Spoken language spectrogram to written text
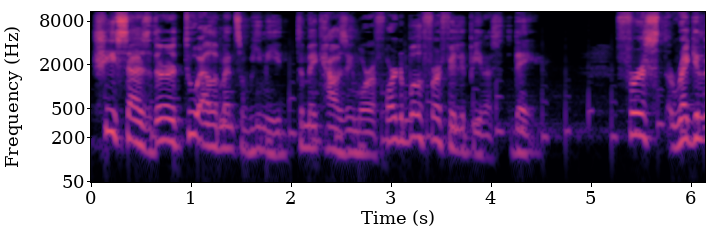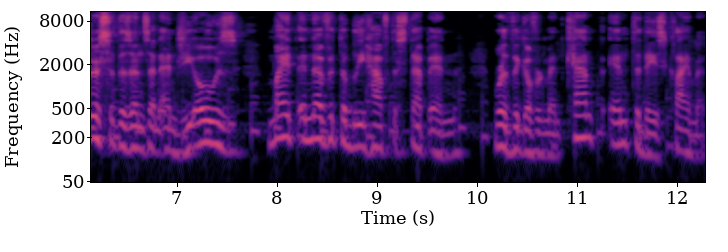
She says there are two elements we need to make housing more affordable for Filipinos today. First, regular citizens and NGOs might inevitably have to step in where the government can't in today's climate.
